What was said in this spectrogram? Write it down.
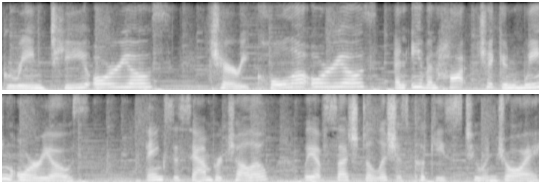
green tea Oreos, cherry cola Oreos, and even hot chicken wing Oreos. Thanks to Sam Percello, we have such delicious cookies to enjoy.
